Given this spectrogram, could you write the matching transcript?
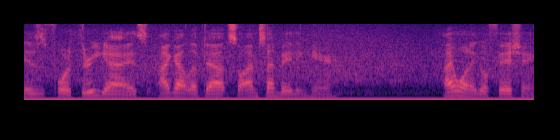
is for three guys. I got left out, so I'm sunbathing here. I want to go fishing.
